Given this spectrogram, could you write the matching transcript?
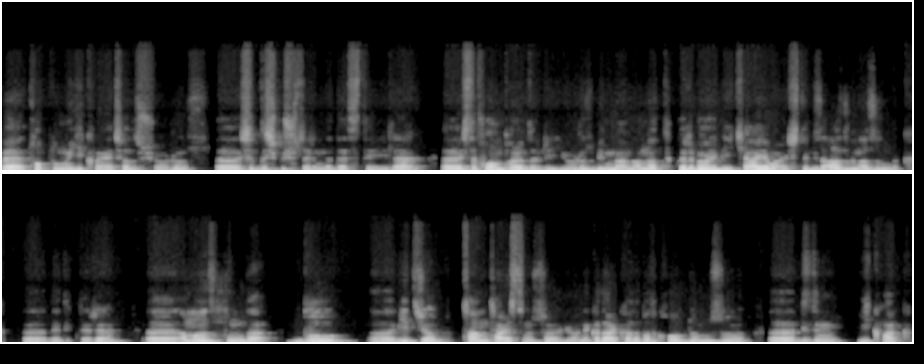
ve toplumu yıkmaya çalışıyoruz. E, işte dış güçlerin de desteğiyle e, işte fon paraları yiyoruz bilmem anlattıkları böyle bir hikaye var. İşte biz azgın azınlık e, dedikleri. E, ama aslında bu e, video tam tersini söylüyor. Ne kadar kalabalık olduğumuzu, e, bizim yıkmak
